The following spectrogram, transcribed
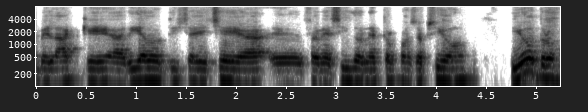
Velázquez, a Ariel Ortiz Echea, el fenecido Néstor Concepción y otros,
